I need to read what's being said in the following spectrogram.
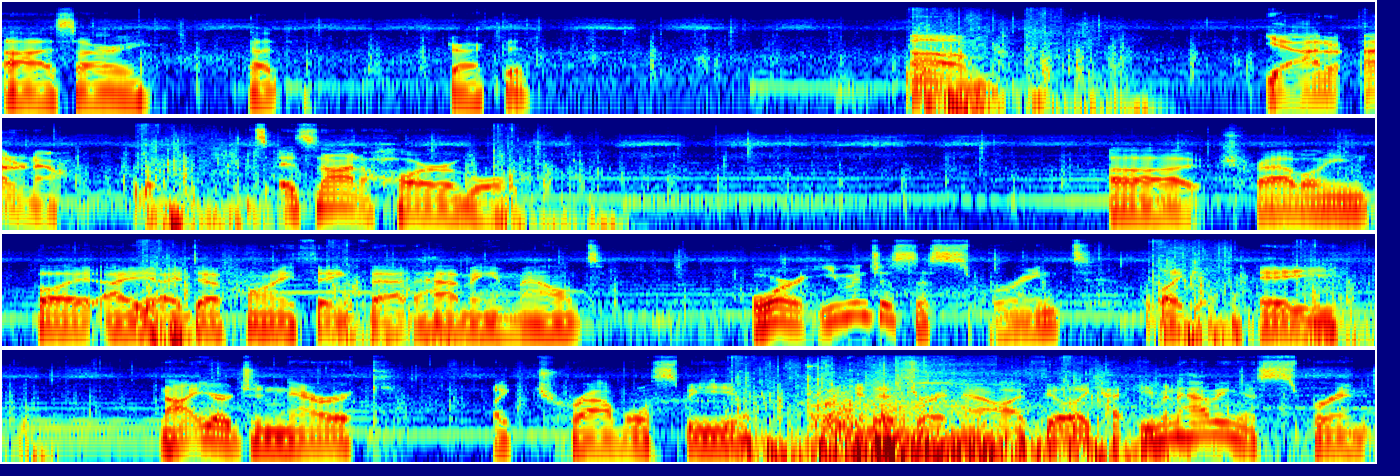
Uh, sorry, got distracted. Um. Yeah, I don't. I don't know. It's it's not horrible uh, traveling, but I, I definitely think that having a mount or even just a sprint, like a not your generic like travel speed like it is right now. I feel like even having a sprint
